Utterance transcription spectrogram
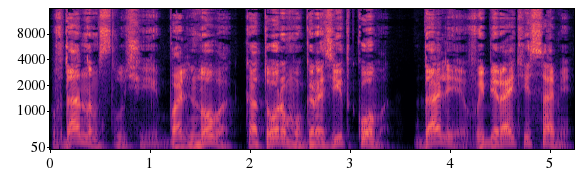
В данном случае больного, которому грозит кома. Далее выбирайте сами.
